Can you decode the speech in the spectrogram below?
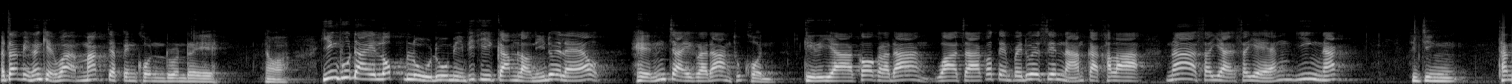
อาจารย์ปิ่นท่านเขียนว่ามักจะเป็นคนรวนเรเนาะ ยิ่งผู้ใดลบหลู่ดูหมิ่นพิธีกรรมเหล่านี้ด้วยแล้ว เห็นใจกระด้างทุกคน กิริยาก็กระด้าง วาจาก็เต็มไปด้วยเส้นหนามกักคลาหน้าสยะแสยงยิ่งนัก จริงๆท่าน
